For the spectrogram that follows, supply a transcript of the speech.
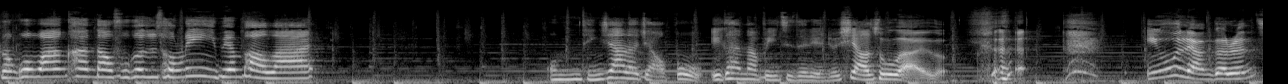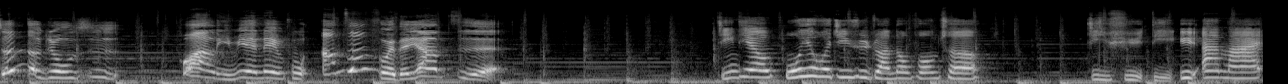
转过弯，看到福克斯从另一边跑来。我们停下了脚步，一看到彼此的脸就笑出来了，因为两个人真的就是画里面那副肮脏鬼的样子。今天我也会继续转动风车，继续抵御暗霾，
